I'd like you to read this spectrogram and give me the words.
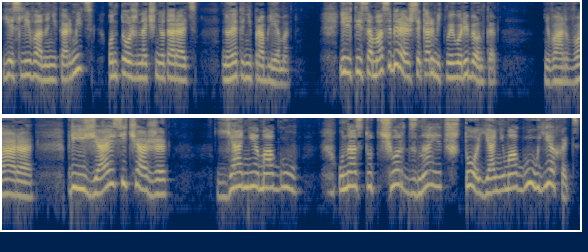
если Ивана не кормить, он тоже начнет орать, но это не проблема. Или ты сама собираешься кормить моего ребенка?» «Варвара, приезжай сейчас же!» «Я не могу. У нас тут черт знает что. Я не могу уехать.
